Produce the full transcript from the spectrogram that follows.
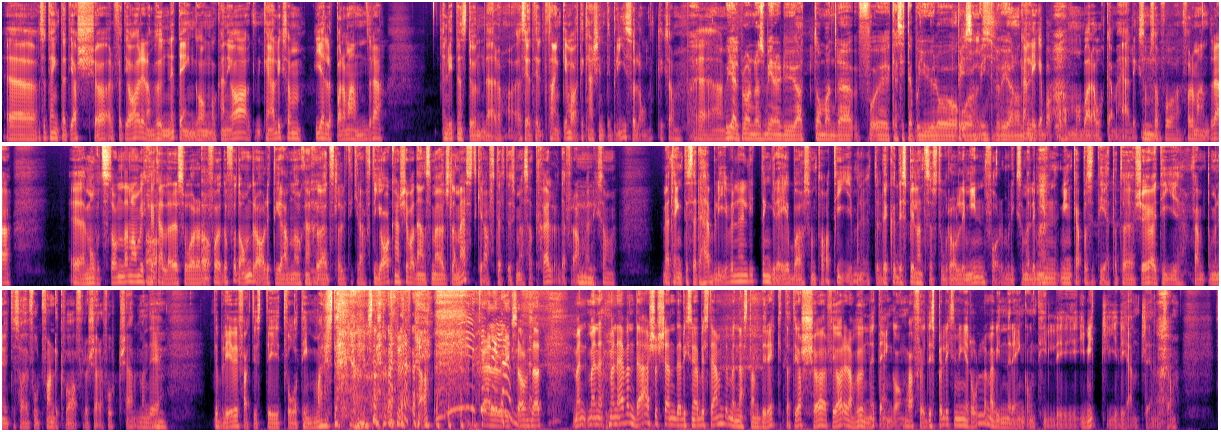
Eh, Så tänkte jag att jag kör för att jag har redan vunnit en gång och kan jag, kan jag liksom hjälpa de andra en liten stund där. Alltså, tanken var att det kanske inte blir så långt liksom. Eh, Och hjälper de andra så menar du att de andra får, kan sitta på hjul och, och inte behöver göra någonting? kan ligga bakom och bara åka med liksom. Mm. Så får, får de andra eh, motståndarna, om vi ska Ja. kalla det så, då, Ja. får, då får de dra lite grann och kanske ödsla lite kraft. Jag kanske var den som ödslade mest kraft eftersom jag satt själv där framme. Mm. Liksom. Men jag tänkte så här, det här blir väl en liten grej bara som tar tio minuter. Det, det spelar inte så stor roll i min form, liksom, eller min, min kapacitet. att uh, Kör jag i 10-15 minuter så har jag fortfarande kvar för att köra fort sen. Men det, Mm. Det blev ju faktiskt i två timmar istället. ja, själv liksom, så att, men, men, men även där så kände jag, liksom, jag bestämde mig nästan direkt att jag kör, för jag har redan vunnit en gång. Varför? Det spelar liksom ingen roll om jag vinner en gång till i, i mitt liv egentligen. Liksom.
